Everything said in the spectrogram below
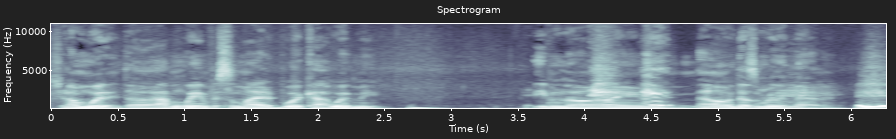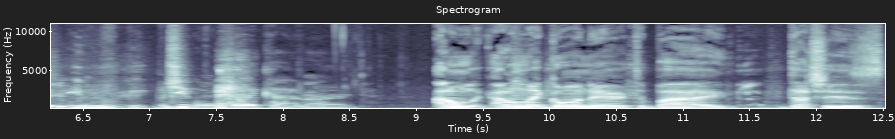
Shit, I'm with it, dog. I've been waiting for somebody to boycott with me. Even though I ain't, no, it doesn't really matter. But you gonna boycott, Ron? I don't, like- I don't like going there to buy Dutches,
